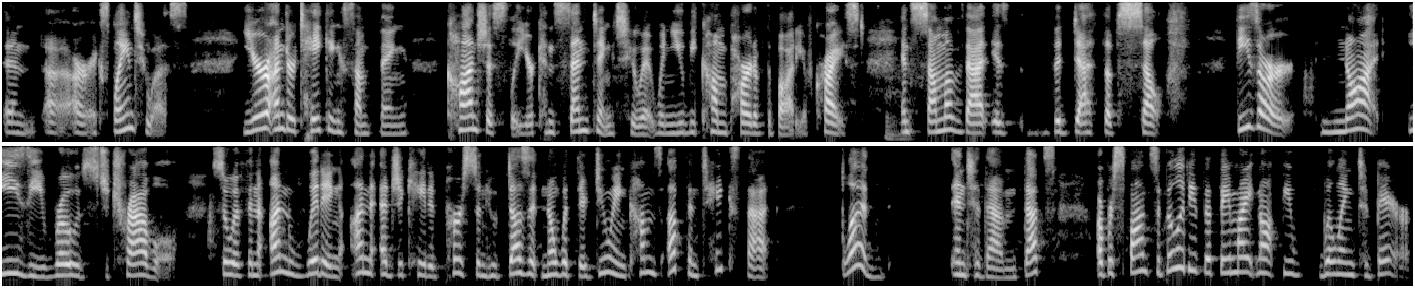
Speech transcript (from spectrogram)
and uh, are explained to us. You're undertaking something consciously, you're consenting to it when you become part of the body of Christ. Mhm. And some of that is the death of self. These are not easy roads to travel. So if an unwitting, uneducated person who doesn't know what they're doing comes up and takes that blood into them, that's a responsibility that they might not be willing to bear.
